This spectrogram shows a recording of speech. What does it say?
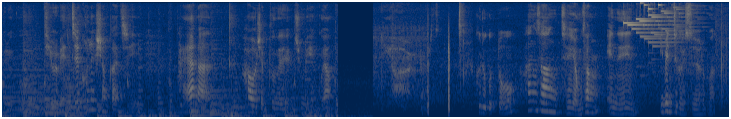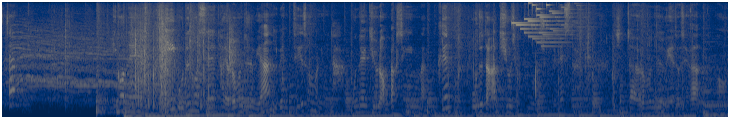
그리고 디올 men's 컬렉션까지 다양한 haul 제품을 준비했고요. 디올 그리고 또 항상 제 영상에는 이벤트가 있어요 여러분 짠! 이거는 이 모든 것은 다 여러분들을 위한 이벤트 선물입니다. 오늘 디올 언박싱인 만큼 모두 다 디올 제품으로 준비를 했어요. 진짜 여러분들 위해서 제가 어,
